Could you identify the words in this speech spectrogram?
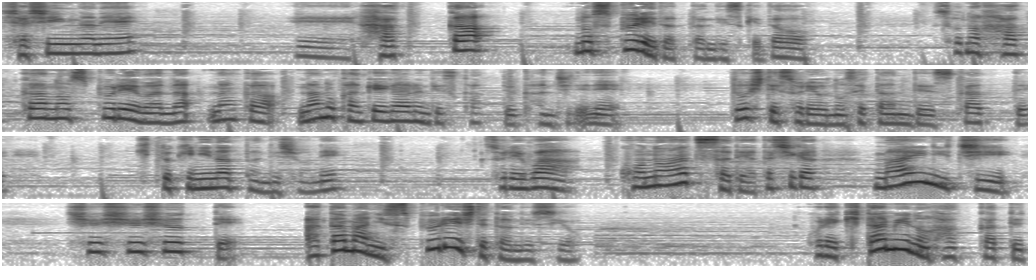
写真がね、えー、発火のスプレーだったんですけどその発火のスプレーはななんか何の関係があるんですかっていう感じでねどうしてそれを載せたんですかってきっと気になったんでしょうね。それはこの暑さで私が毎日シュッシュッシュって頭にスプレーしてたんですよ。これ北見の発火って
